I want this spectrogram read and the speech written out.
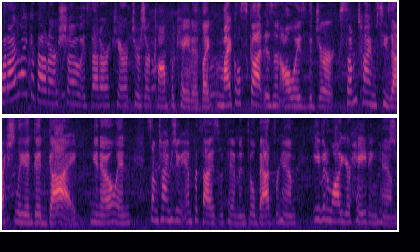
What I like about our show is that our characters are complicated. Like Michael Scott isn't always the jerk. Sometimes he's actually a good guy, you know, and sometimes you empathize with him and feel bad for him even while you're hating him.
